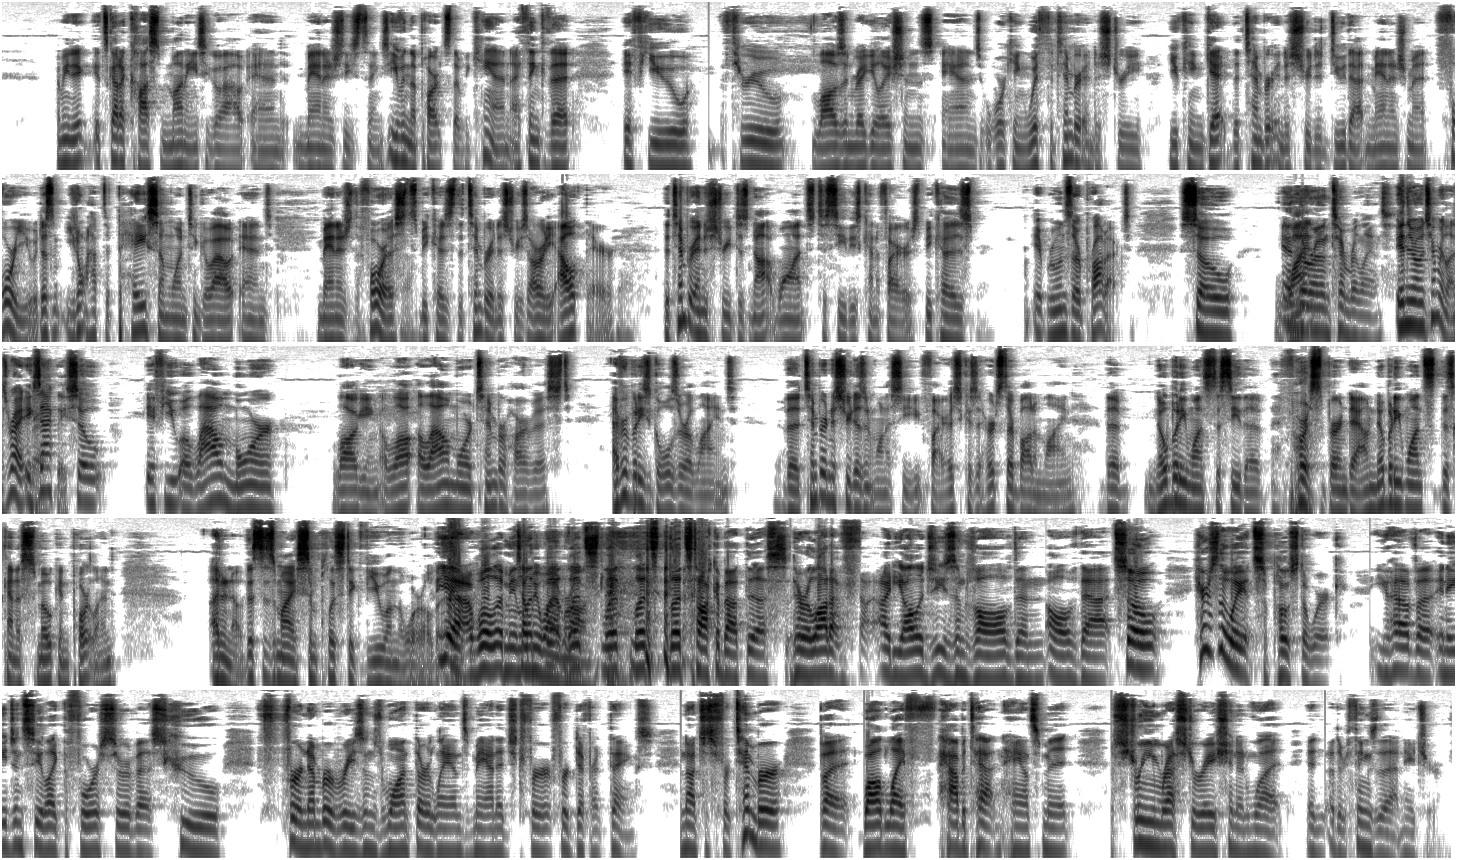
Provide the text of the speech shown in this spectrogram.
I mean, it, has got to cost money to go out and manage these things, even the parts that we can. I think that if you, through laws and regulations and working with the timber industry, you can get the timber industry to do that management for you. It doesn't, you don't have to pay someone to go out and manage the forests yeah. because the timber industry is already out there. Yeah. The timber industry does not want to see these kind of fires because it ruins their product. So, in why, their own timberlands. In their own timberlands, right? Exactly. Right. So if you allow more logging, allow, allow more timber harvest, everybody's goals are aligned. The timber industry doesn't want to see fires because it hurts their bottom line. The nobody wants to see the forests burn down. Nobody wants this kind of smoke in Portland. I don't know. This is my simplistic view on the world. Yeah, well, I mean, tell let, me why let, I'm wrong. Let's let, let's let's talk about this. There are a lot of ideologies involved and all of that. So here's the way it's supposed to work. You have a, an agency like the Forest Service who, for a number of reasons, want their lands managed for, for different things. Not just for timber, but wildlife habitat enhancement, stream restoration, and what, and other things of that nature.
